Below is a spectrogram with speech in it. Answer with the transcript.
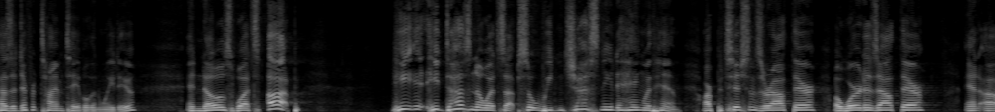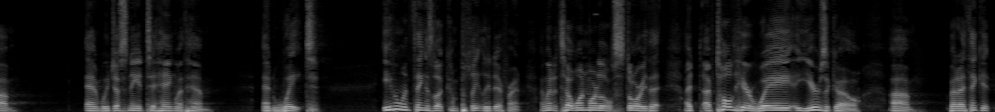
Has a different timetable than we do, and knows what's up. He he does know what's up. So we just need to hang with him. Our petitions are out there. A word is out there, and um, and we just need to hang with him and wait. Even when things look completely different. I'm going to tell one more little story that I, have told here way years ago, um, but I think it,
